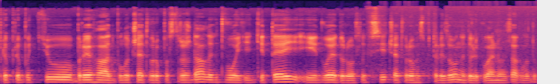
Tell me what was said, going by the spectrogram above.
При прибуттю бригад було четверо постраждалих, двоє дітей і двоє дорослих. Всі четверо госпіталізовані до лікувального закладу.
